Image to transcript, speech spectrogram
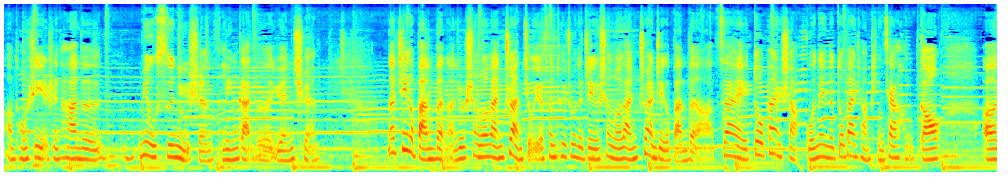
啊，同时也是她的缪斯女神灵感的源泉。那这个版本呢，就是《圣罗兰传》九月份推出的这个《圣罗兰传》这个版本啊，在豆瓣上，国内的豆瓣上评价很高。呃，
